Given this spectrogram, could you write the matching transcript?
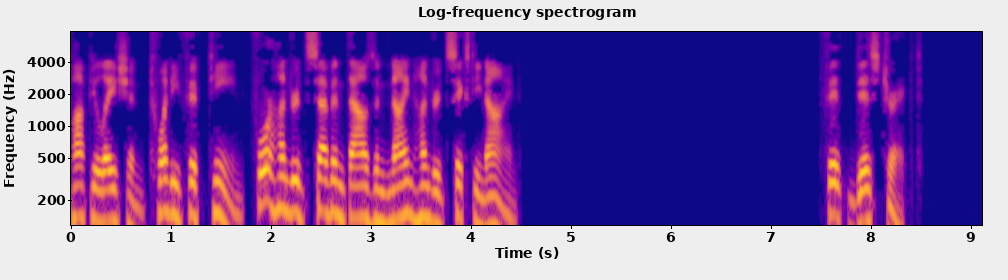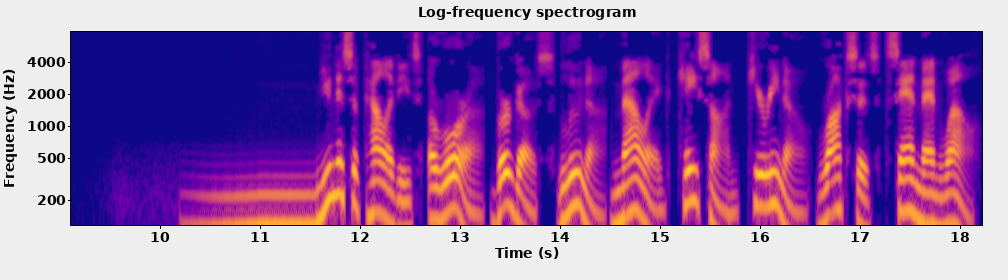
Population 2015, 407,969 5th District. Municipalities, Aurora, Burgos, Luna, Mallig, Quezon, Quirino, Roxas, San Manuel.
